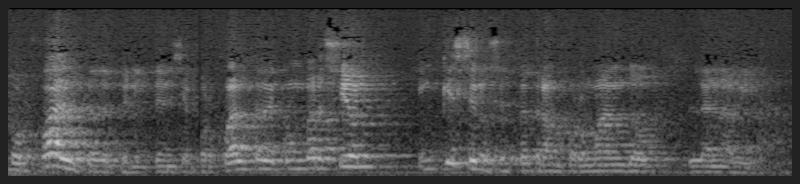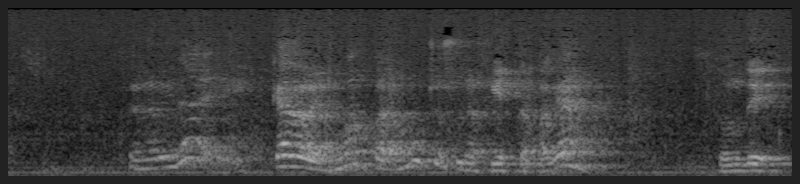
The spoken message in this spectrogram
por falta de penitencia, por falta de conversión, ¿en qué se nos está transformando la Navidad? La Navidad es cada vez más para muchos una fiesta pagana, donde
